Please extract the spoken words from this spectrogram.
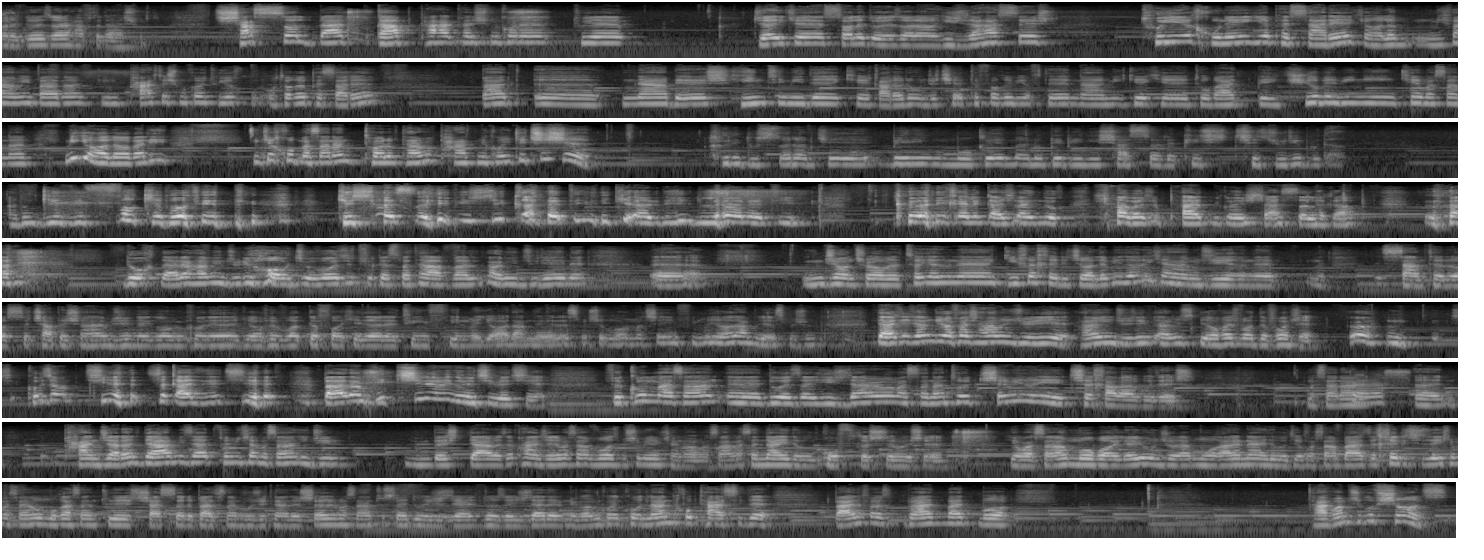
آره 2078 بود. 60 سال بعد قبل پرتش می‌کنه توی جایی که سال 2018 هستش توی خونه یه پسره که حالا می‌فهمید بعدا پرتش می‌کنه توی اتاق پسره. بعد نه بهش هینتی میده که قرار اونجا چه اتفاقی بیفته نه میگه که تو باید به کیو ببینی که مثلا میگه حالا ولی اینکه خب مثلا طرف طرف پرت می‌کنی که چیشه؟ خیلی دوست دارم که بری اون موقع منو ببینی 60 سال پیش چه جوری بودم. I don't give a fuck about it. که 60 سال پیش چه غلطی می‌کردی؟ لعنتی. ولی خیلی قشنگ دخت نبش پرت می‌کنه 60 سال قبل. دختره همینجوری هاج و واج تو قسمت اول همینجوری اینه این جان تراولتا یه دونه گیف خیلی جالبی داره که همینجوری یه دونه سمت راست و چپش رو همینجوری نگاه می‌کنه قیافه وات فاکی داره تو این فیلم یادم نمیاد اسمش والا چه این فیلم یادم میاد اسمشون دقیقا قیافش همینجوریه همینجوری همین قیافش وات فاکه کجا چیه؟ چه قضیه چیه؟ بعدم هیچ چی نمی‌دونه چی به چیه. فکر کن مثلا 2018 رو مثلا تو چه می‌دونی چه خبر بودش؟ مثلا پنجره در می‌زد فکر می‌کرد مثلا اینجوری بهش در بزن پنجره مثلا واز میشه میره کنار مثلا مثلا نیده بود گفت داشته باشه. یا مثلا موبایل های اونجا موقع رو نیده بود یا مثلا بعضی خیلی چیزایی که مثلا اون موقع اصلا توی 60 سال بعد اصلا وجود نداشته مثلا تو سال 2018 داره نگاه می‌کنه. کلا خب ترسیده بعد بعد بعد با تقریبا میشه گفت شانس.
